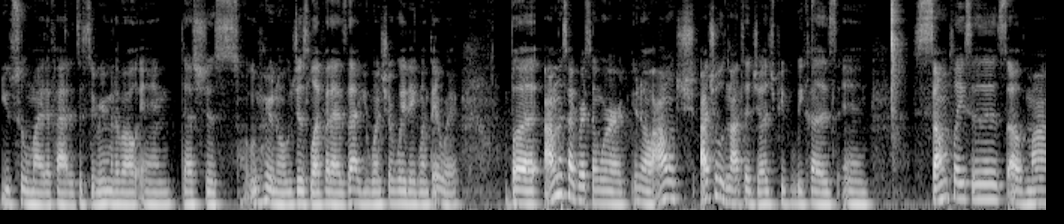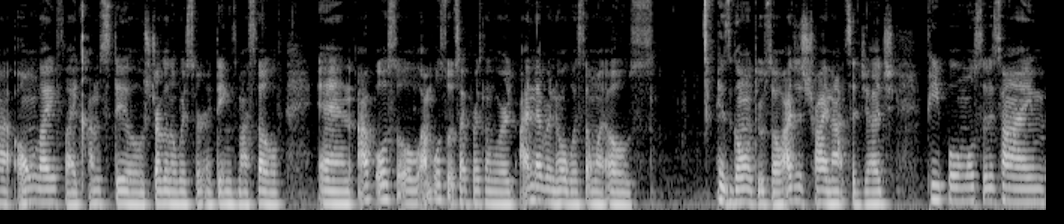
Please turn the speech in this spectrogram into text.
you two might have had a disagreement about and that's just you know just left it as that you went your way they went their way but i'm the type person where you know i don't i choose not to judge people because in some places of my own life like i'm still struggling with certain things myself. And i've also i'm also the type person where i never know what someone else is going through. So i just try not to judge people most of the time.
